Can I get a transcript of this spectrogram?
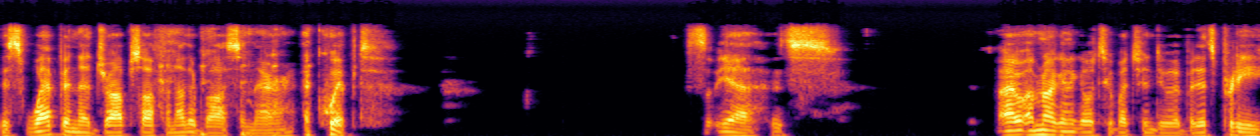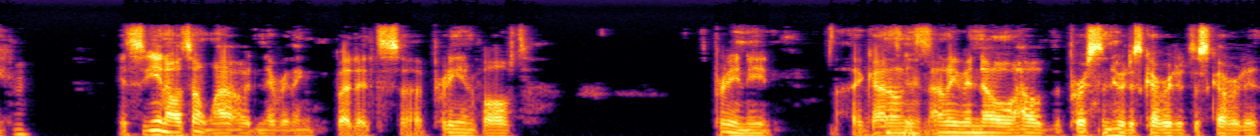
this weapon that drops off another boss in there equipped. So yeah, it's I, I'm not going to go too much into it, but it's pretty. Mhm. It's you know it's on WoW and everything, but it's uh, pretty involved. It's pretty neat. Like I don't, even, I don't even know how the person who discovered it discovered it.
